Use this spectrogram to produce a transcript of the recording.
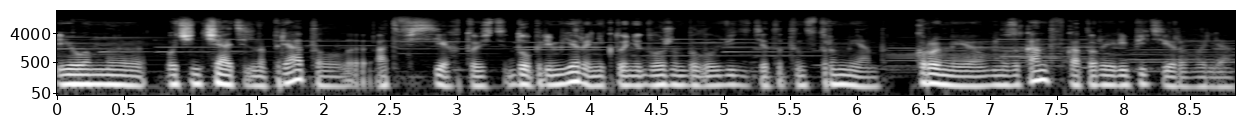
И он э, очень тщательно прятал от всех, то есть до премьеры никто не должен был увидеть этот инструмент, кроме музыкантов, которые репетировали.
